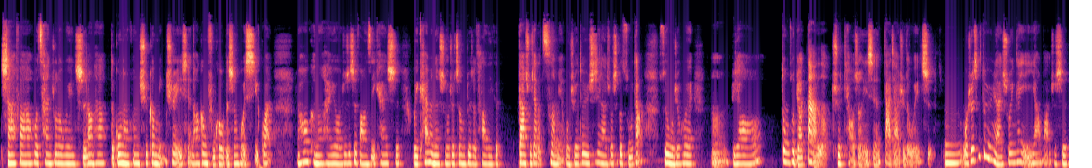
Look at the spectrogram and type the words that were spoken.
沙发或餐桌的位置，让它的功能分区更明确一些，然后更符合我的生活习惯。然后可能还有就是这房子一开始我一开门的时候就正对着它的一个大书架的侧面，我觉得对于视线来说是个阻挡，所以我就会嗯比较。动作比较大的去调整一些大家具的位置，嗯，我觉得这对于你来说应该也一样吧。就是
